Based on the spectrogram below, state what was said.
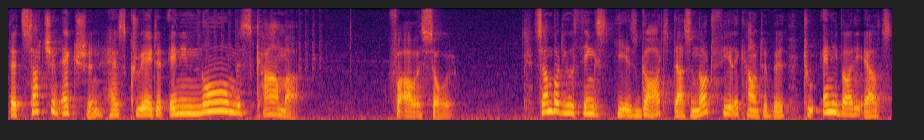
that such an action has created an enormous karma for our soul. Somebody who thinks he is God does not feel accountable to anybody else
